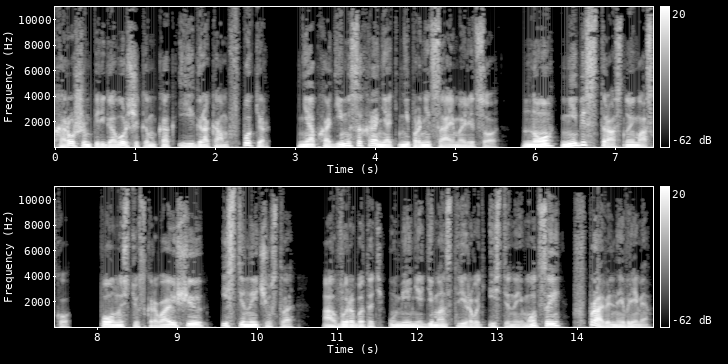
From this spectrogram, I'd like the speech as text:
хорошим переговорщикам, как и игрокам в покер, необходимо сохранять непроницаемое лицо, но не бесстрастную маску, полностью скрывающую истинные чувства, а выработать умение демонстрировать истинные эмоции в правильное время.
